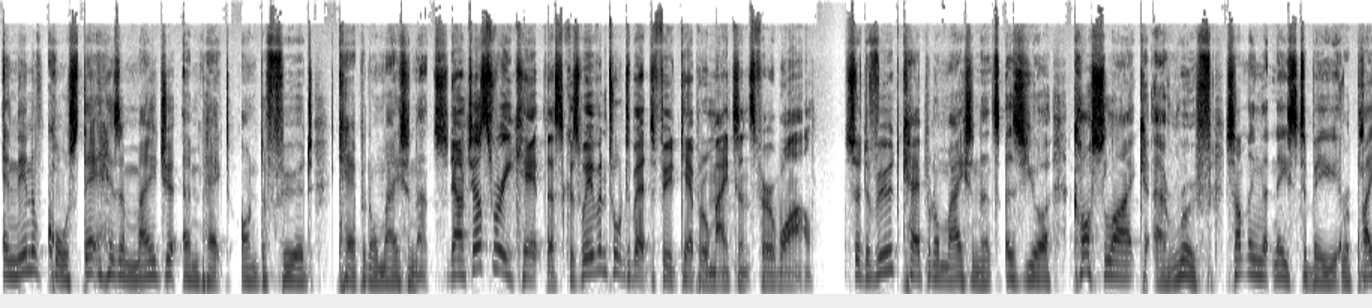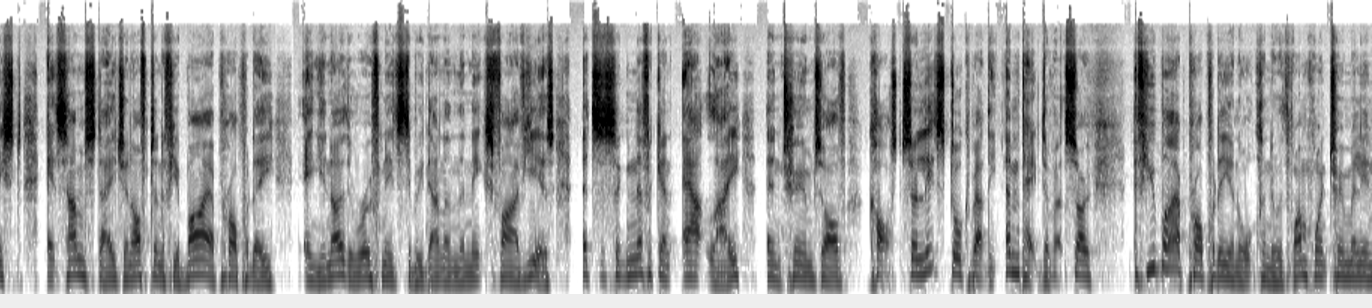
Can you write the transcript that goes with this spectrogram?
And then, of course, that has a major impact on deferred capital maintenance. Now, just recap this because we haven't talked about deferred capital maintenance for a while. So, deferred capital maintenance is your cost like a roof, something that needs to be replaced at some stage. And often, if you buy a property and you know the roof needs to be done in the next five years, it's a significant outlay in terms of cost. So, let's talk about the impact of it. So, if you buy a property in Auckland with $1.2 million,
